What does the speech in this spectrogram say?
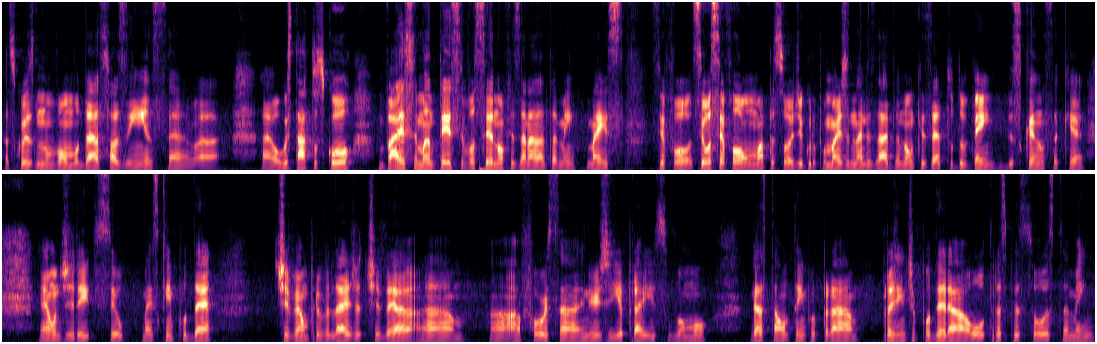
as coisas não vão mudar sozinhas. É, o status quo vai se manter se você não fizer nada também, mas se, for, se você for uma pessoa de grupo marginalizado e não quiser, tudo bem, descansa, que é, é um direito seu. Mas quem puder, tiver um privilégio, tiver a, a, a força, a energia para isso, vamos gastar um tempo para a gente empoderar outras pessoas também,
